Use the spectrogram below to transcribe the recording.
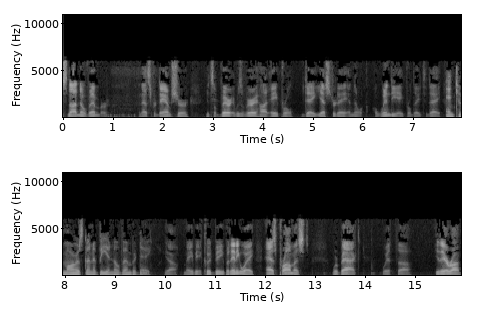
It's not November, and that's for damn sure. It's a very it was a very hot April day yesterday, and a windy April day today. And tomorrow's going to be a November day. Yeah, maybe it could be, but anyway, as promised, we're back with. uh You there, Rob?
